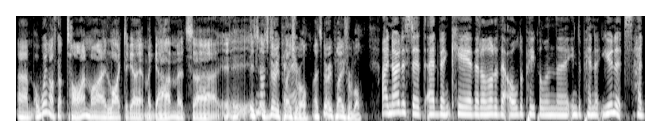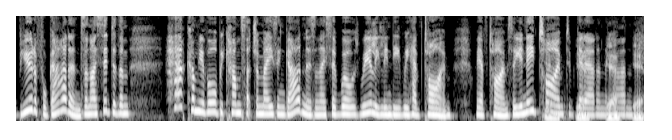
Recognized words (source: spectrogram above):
Um, when I've got time, I like to go out in the garden. It's uh, it's, it's very pleasurable. It's very pleasurable. I noticed at Advent Care that a lot of the older people in the independent units had beautiful gardens, and I said to them, how come you've all become such amazing gardeners? And they said, well, really, Lindy, we have time. We have time. So you need time yeah, to get yeah, out in the yeah, garden.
